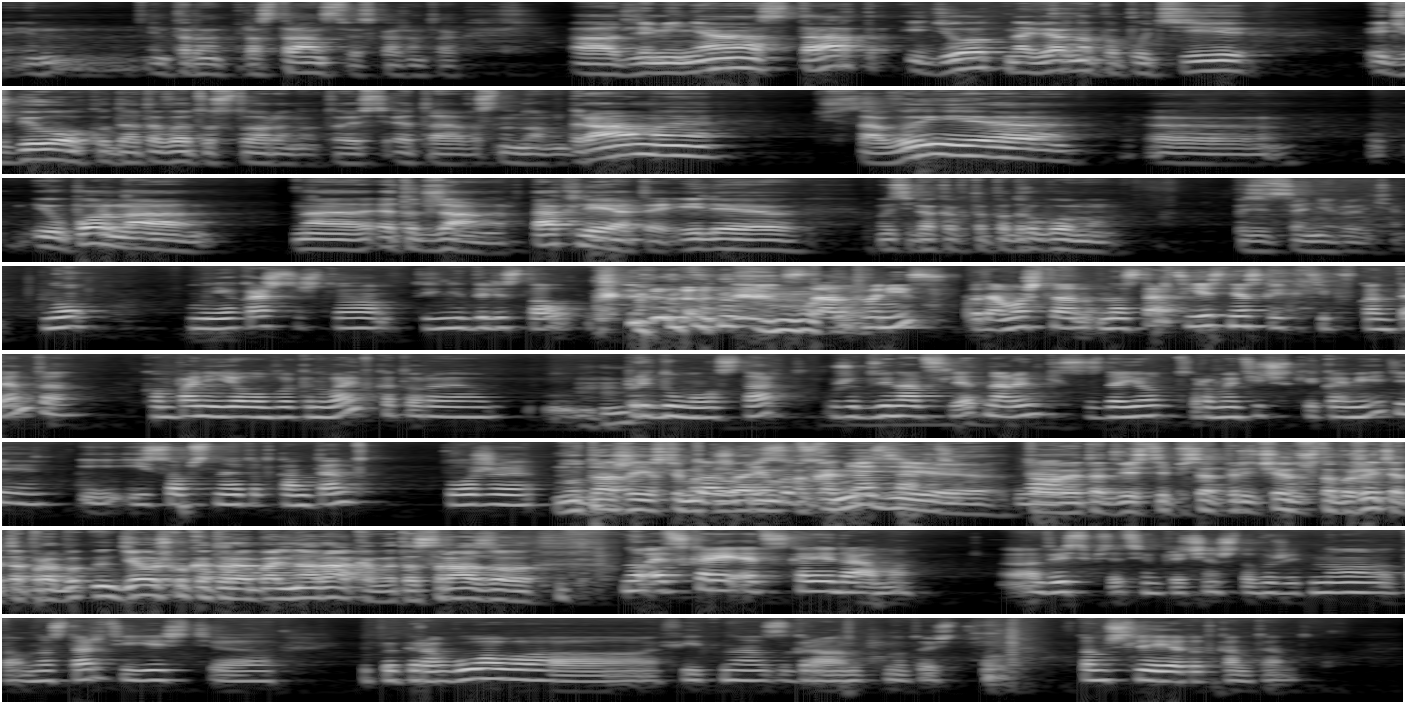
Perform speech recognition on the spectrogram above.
интернет-пространстве, скажем так. А для меня старт идет, наверное, по пути HBO куда-то в эту сторону. То есть это в основном драмы, часовые э, и упор на, на этот жанр. Так ли это? Или вы себя как-то по-другому позиционируете? Ну, мне кажется, что ты не долистал старт вниз, потому что на старте есть несколько типов контента. Компания Yellow Black and White, которая угу. придумала старт. Уже 12 лет на рынке создает романтические комедии. И, и собственно, этот контент тоже... Ну, даже если мы говорим о комедии, то да. это 250 причин, чтобы жить. Это про девушку, которая больна раком. Это сразу... Ну, это скорее, это скорее драма. 257 причин, чтобы жить. Но там на старте есть э, и по Пирогова, фитнес, грант. Ну, то есть в том числе и этот контент.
